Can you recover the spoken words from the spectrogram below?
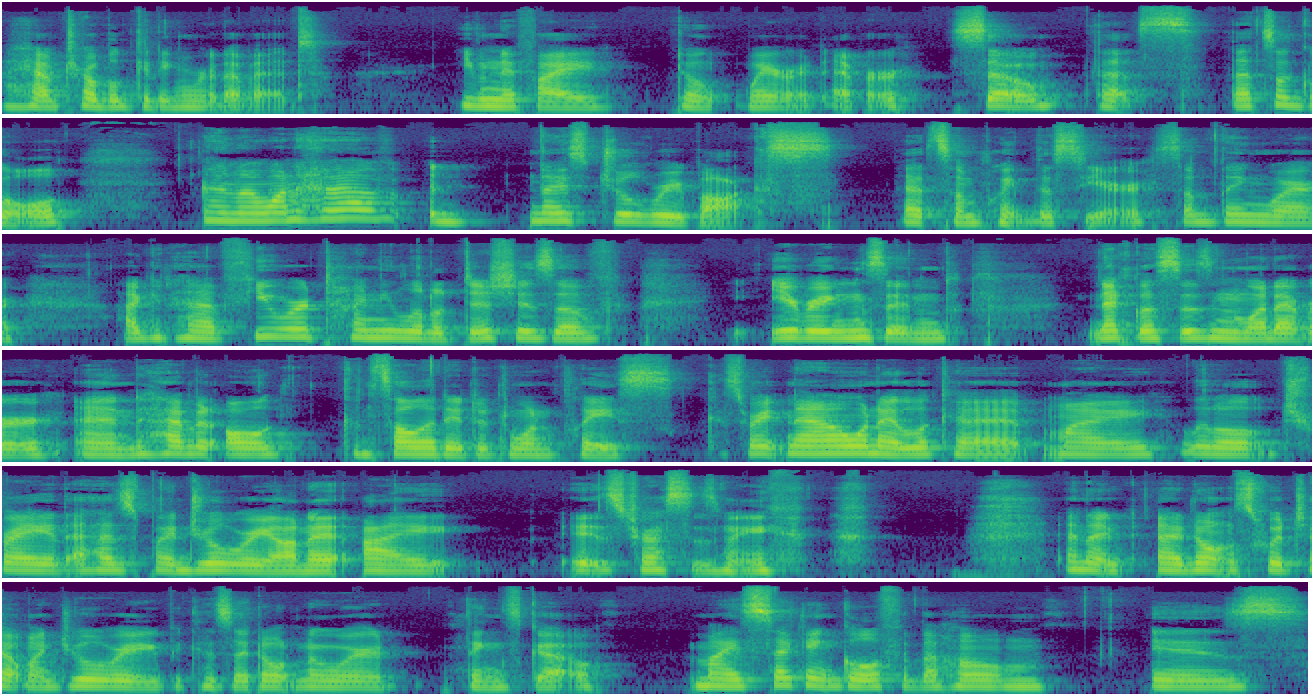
I have trouble getting rid of it, even if I don't wear it ever. So that's that's a goal. And I want to have a nice jewelry box at some point this year, something where I can have fewer tiny little dishes of earrings and necklaces and whatever and have it all consolidated in one place. Because right now when i look at my little tray that has my jewelry on it i it stresses me. And I, I don't switch out my jewelry because i don't know where things go. My second goal for the home is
